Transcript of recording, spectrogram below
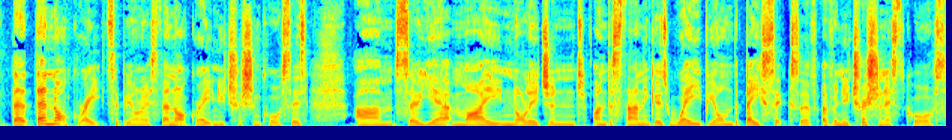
they're, they're not great, to be honest. They're not great nutrition courses. Um, so, yeah, my knowledge and understanding goes way beyond the basics of, of a nutritionist course.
